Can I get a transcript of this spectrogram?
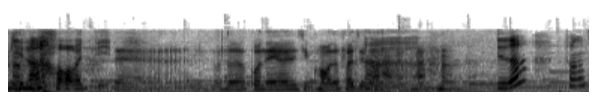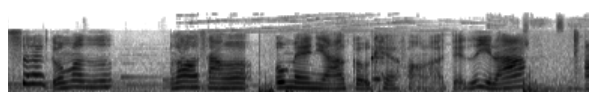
变了好一点？对，勿晓得国内个情况会得发展到哪能看？其实讲起来搿物事，讲啥个欧美人也够开放了，但是伊拉也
